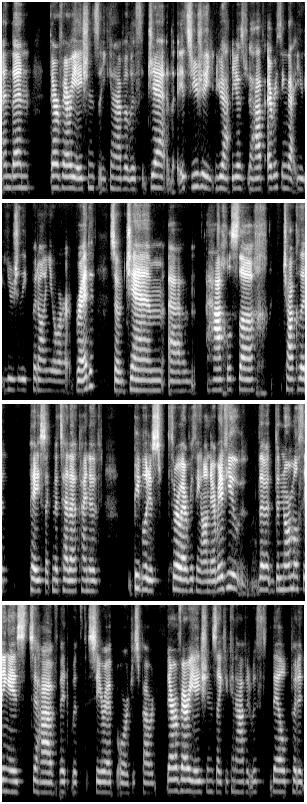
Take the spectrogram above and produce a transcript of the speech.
And then there are variations that you can have it with jam. It's usually you have, you have everything that you usually put on your bread. So jam, um, hagelslag, chocolate paste like Nutella, kind of. People just throw everything on there. But if you the the normal thing is to have it with syrup or just powdered. There are variations like you can have it with they'll put a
